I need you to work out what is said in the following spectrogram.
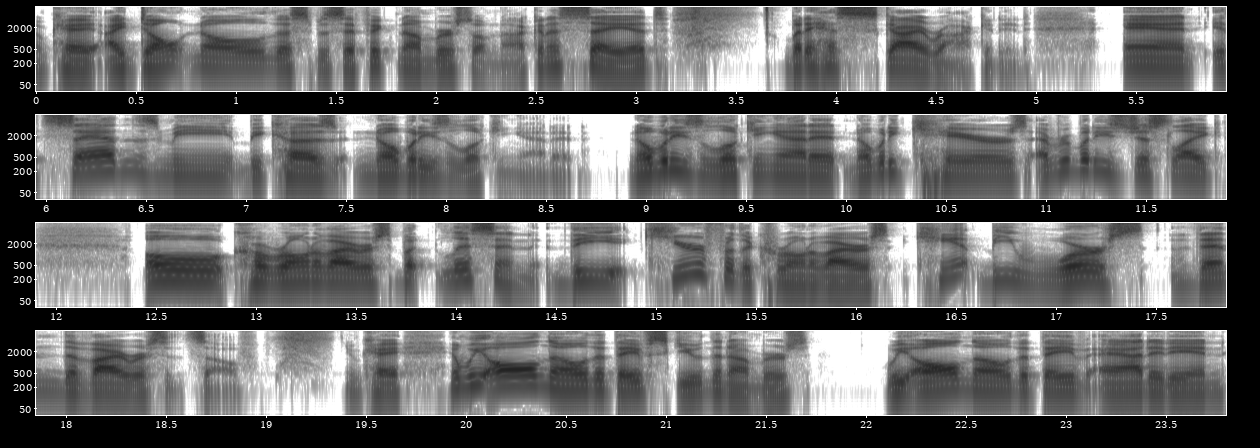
Okay. I don't know the specific number, so I'm not going to say it, but it has skyrocketed. And it saddens me because nobody's looking at it. Nobody's looking at it. Nobody cares. Everybody's just like, oh, coronavirus. But listen, the cure for the coronavirus can't be worse than the virus itself. Okay. And we all know that they've skewed the numbers. We all know that they've added in,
